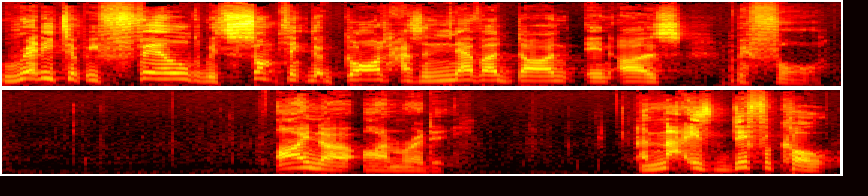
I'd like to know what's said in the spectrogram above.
ready to be filled with something that God has never done in us before. I know I'm ready. And that is difficult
